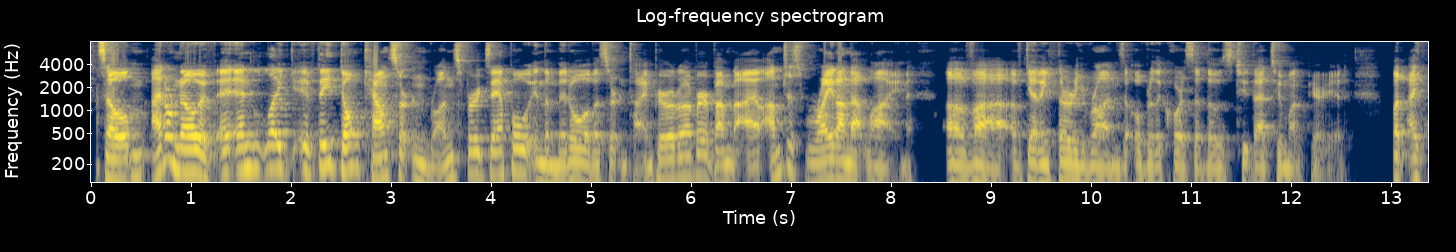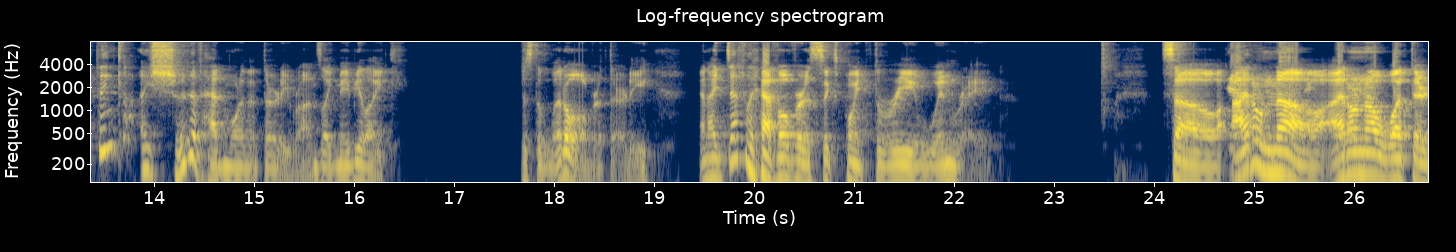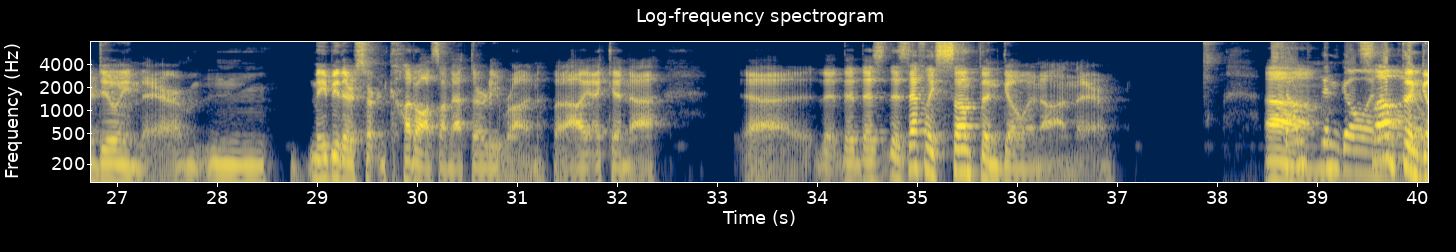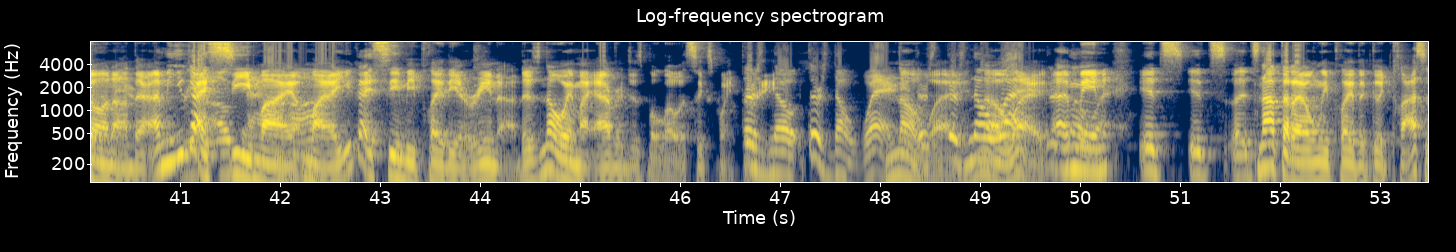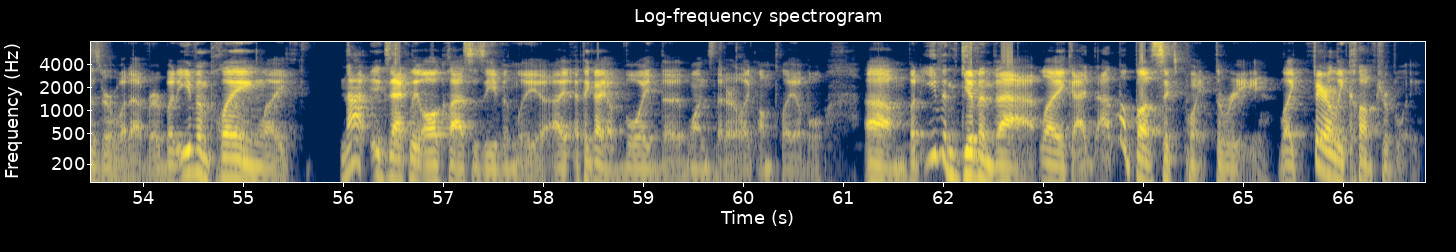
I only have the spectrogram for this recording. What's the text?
So I don't know if and, like if they don't count certain runs, for example, in the middle of a certain time period or whatever, but I'm I- I'm just right on that line of uh, of getting 30 runs over the course of those two that two month period. But I think I should have had more than 30 runs, like maybe like just a little over 30. And I definitely have over a 6.3 win rate. So I don't know. I don't know what they're doing there. Mm, maybe there's certain cutoffs on that 30 run, but I, I can. Uh, uh, th- th- there's there's definitely something going on there. Um, Something going something on going on there. there. I mean, you Yeah, guys see my uh-huh. my you guys see me play the arena. There's no way my average is below a six point three. There's no, there's no way. No there's, way. There's no, No way. way. I no mean, way. it's it's it's not that I only play the good classes or whatever, but even playing like not exactly all classes evenly, I, I think I avoid the ones that are like unplayable. Um, but even given that, like I, I'm above six point three, like fairly comfortably.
